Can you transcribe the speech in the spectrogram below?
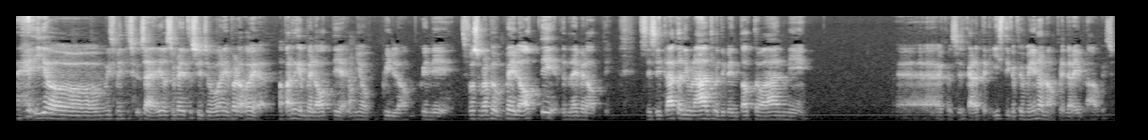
Io mi smentisco, cioè io ho sempre detto sui giovani, però vabbè, a parte che Belotti è il mio pillo, quindi se fosse proprio Belotti, vedrei Belotti. Se si tratta di un altro di 28 anni queste caratteristiche più o meno, no, prenderei Vlaovic.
